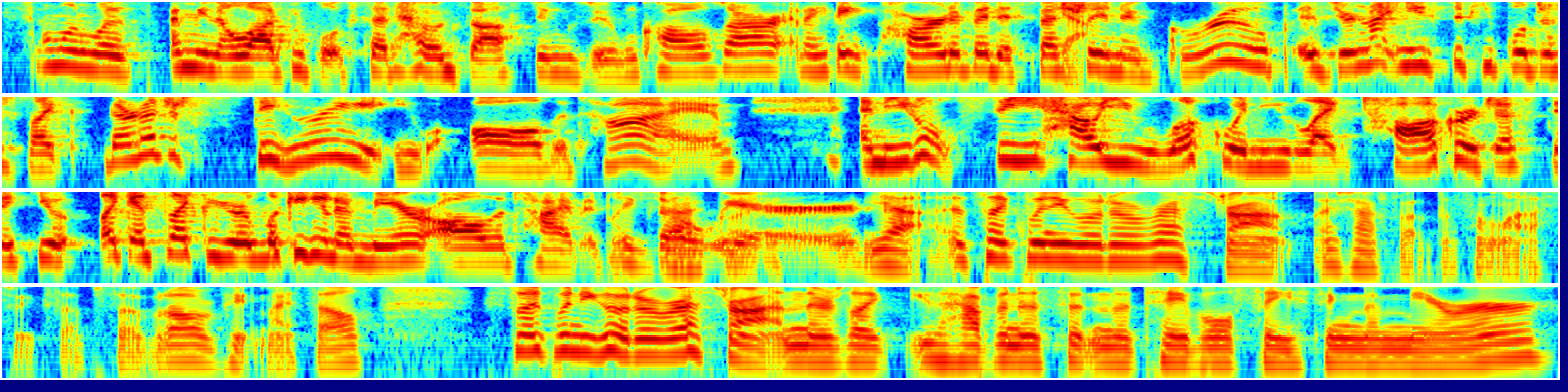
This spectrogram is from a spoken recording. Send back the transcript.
someone was, I mean, a lot of people have said how exhausting Zoom calls are. And I think part of it, especially in a group, is you're not used to people just like, they're not just staring at you all the time. And you don't see how you look when you like talk or gesticulate. Like, it's like you're looking in a mirror all the time. It's Exactly. so weird. Yeah, it's like when you go to a restaurant. I talked about this on last week's episode, but I'll repeat myself. It's like when you go to a restaurant and there's like you happen to sit in the table facing the mirror.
